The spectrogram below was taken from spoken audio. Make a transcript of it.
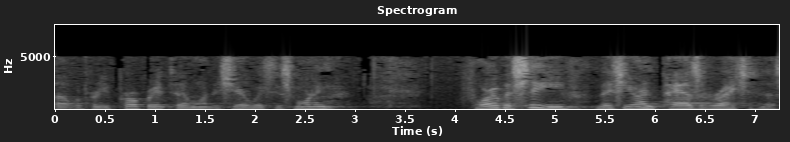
thought were pretty appropriate that I wanted to share with you this morning. For I perceive that ye are in paths of righteousness.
